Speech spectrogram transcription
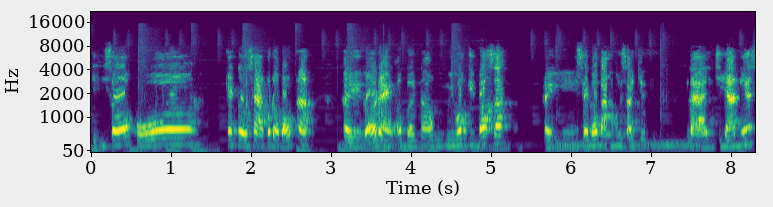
chỉ số của các ngôi sao của đội bóng ha. Thì rõ ràng ở bên uh, Milwaukee Bucks á thì sẽ có ba ngôi sao chính là Giannis,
